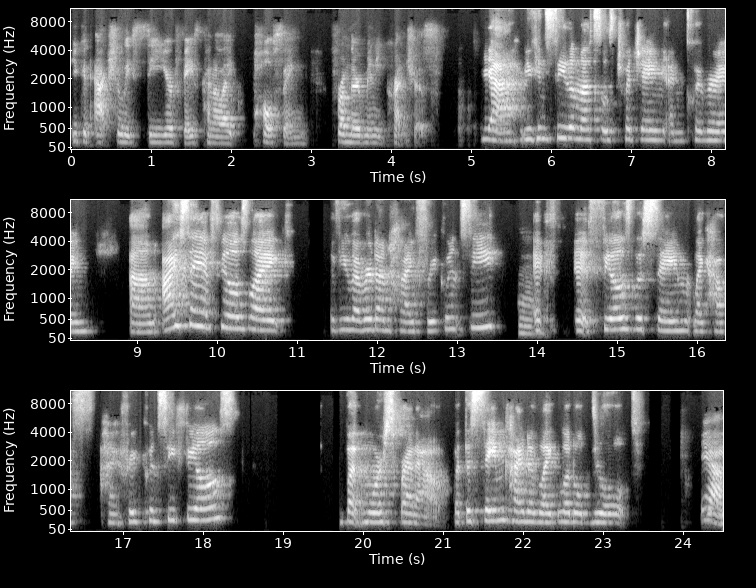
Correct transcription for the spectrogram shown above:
you can actually see your face kind of like pulsing from their mini crunches. Yeah, you can see the muscles twitching and quivering. Um, I say it feels like if you've ever done high frequency, Mm. it it feels the same like how f- high frequency feels, but more spread out. But the same kind of like little jolt, Yeah,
